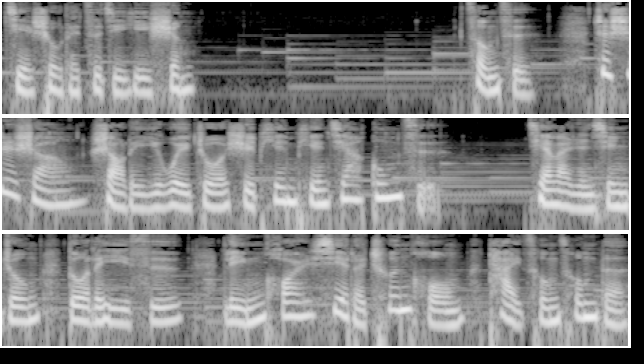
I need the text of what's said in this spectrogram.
结束了自己一生。从此，这世上少了一位卓氏翩翩家公子，千万人心中多了一丝林花谢了春红，太匆匆的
